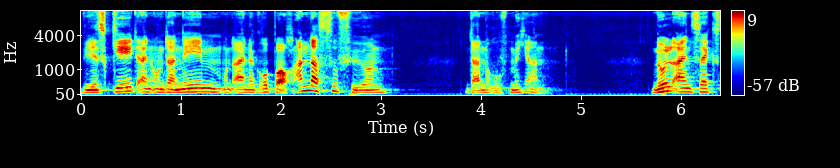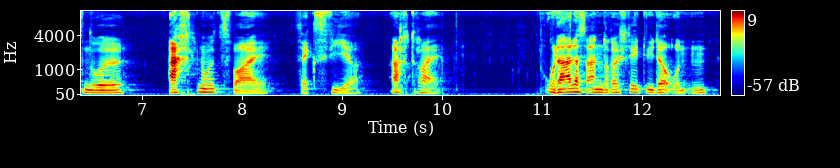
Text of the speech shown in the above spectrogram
wie es geht, ein Unternehmen und eine Gruppe auch anders zu führen, dann ruf mich an. 0160 802 6483. Oder alles andere steht wieder unten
